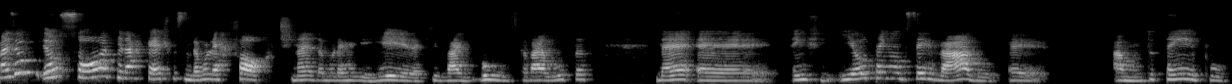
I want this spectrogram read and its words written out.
Mas eu, eu sou aquele arquétipo assim, da mulher forte, né? Da mulher guerreira, que vai busca, vai à luta, né? É, enfim, e eu tenho observado é, há muito tempo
